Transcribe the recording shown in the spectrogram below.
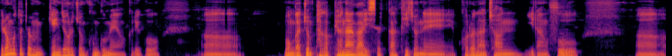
이런 것도 좀 개인적으로 좀 궁금해요. 그리고 어 뭔가 좀바 변화가 있을까? 기존의 코로나 전이랑 후 어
